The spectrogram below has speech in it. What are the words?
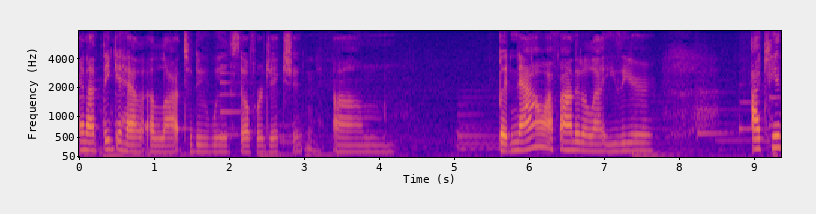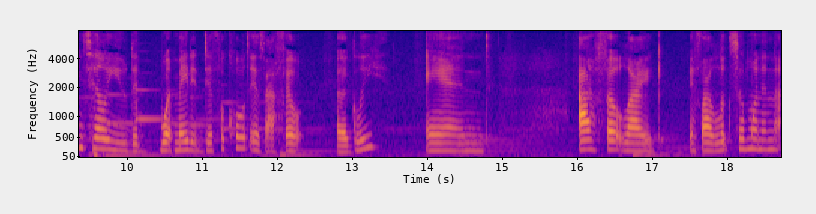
And I think it had a lot to do with self rejection. Um, but now I find it a lot easier. I can tell you that what made it difficult is I felt ugly and I felt like if I look someone in the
